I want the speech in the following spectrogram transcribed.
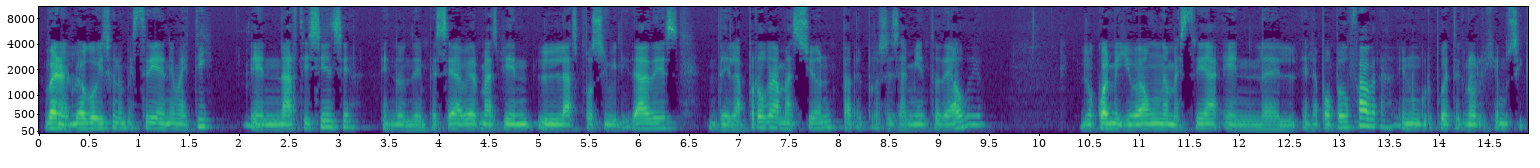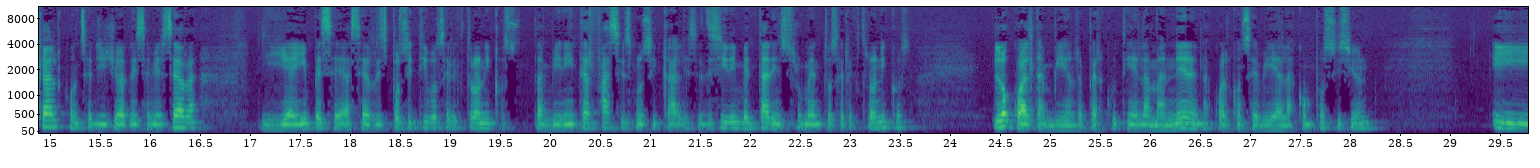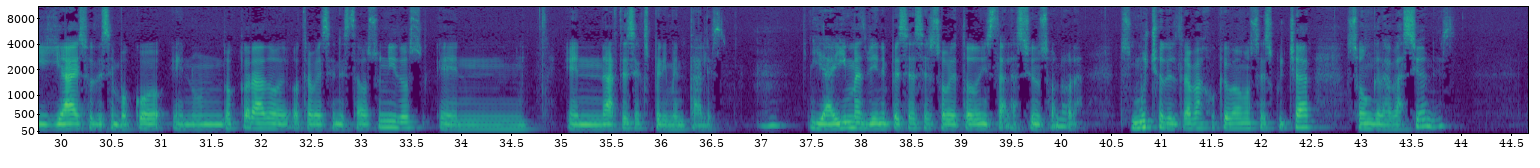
Bueno, luego hice una maestría en MIT en arte y ciencia, en donde empecé a ver más bien las posibilidades de la programación para el procesamiento de audio, lo cual me llevó a una maestría en la, en la Pompeu Fabra, en un grupo de tecnología musical con Sergio Jordi y Xavier Serra, y ahí empecé a hacer dispositivos electrónicos, también interfaces musicales, es decir, inventar instrumentos electrónicos, lo cual también repercutía en la manera en la cual concebía la composición. Y ya eso desembocó en un doctorado, otra vez en Estados Unidos, en, en artes experimentales. Y ahí más bien empecé a hacer sobre todo instalación sonora. Entonces, mucho del trabajo que vamos a escuchar son grabaciones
